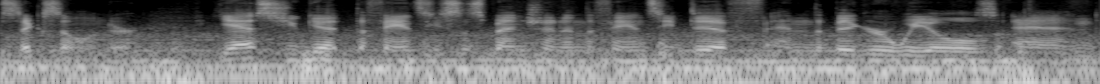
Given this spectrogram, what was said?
six cylinder? Yes, you get the fancy suspension and the fancy diff and the bigger wheels and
